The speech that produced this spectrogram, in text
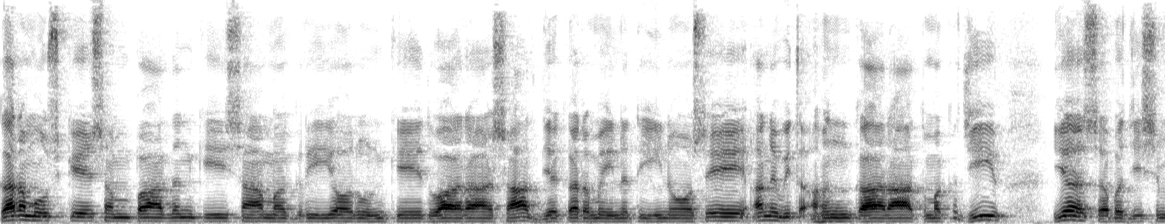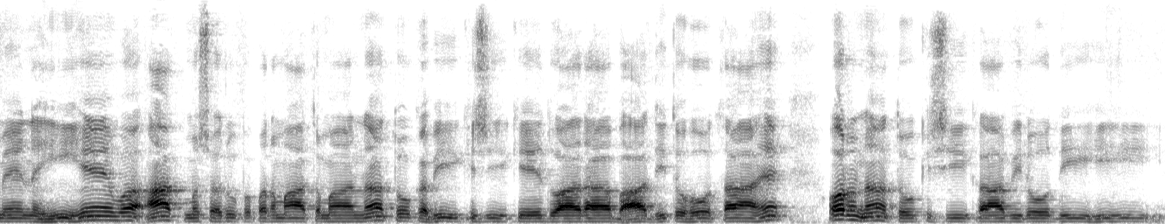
कर्म उसके संपादन की सामग्री और उनके द्वारा साध्य कर्म इन तीनों से अनवित अहंकारात्मक जीव, यह सब जिसमें नहीं है, वह आत्मस्वरूप परमात्मा न तो कभी किसी के द्वारा बाधित होता है और न तो किसी का विरोधी ही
